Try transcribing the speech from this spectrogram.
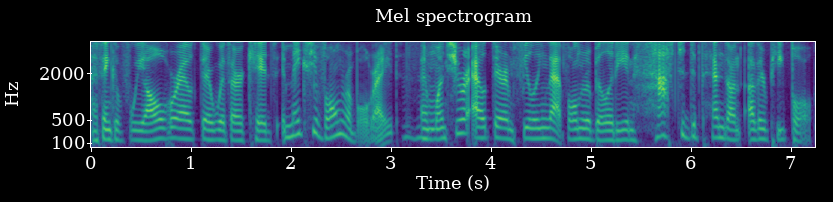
I think if we all were out there with our kids, it makes you vulnerable, right? Mm-hmm. And once you're out there and feeling that vulnerability and have to depend on other people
